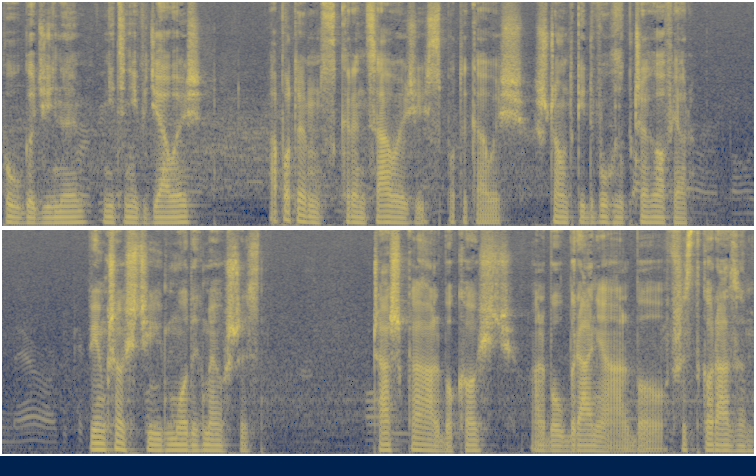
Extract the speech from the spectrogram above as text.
pół godziny, nic nie widziałeś, a potem skręcałeś i spotykałeś szczątki dwóch lub trzech ofiar. W większości młodych mężczyzn. Czaszka albo kość, albo ubrania, albo wszystko razem.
